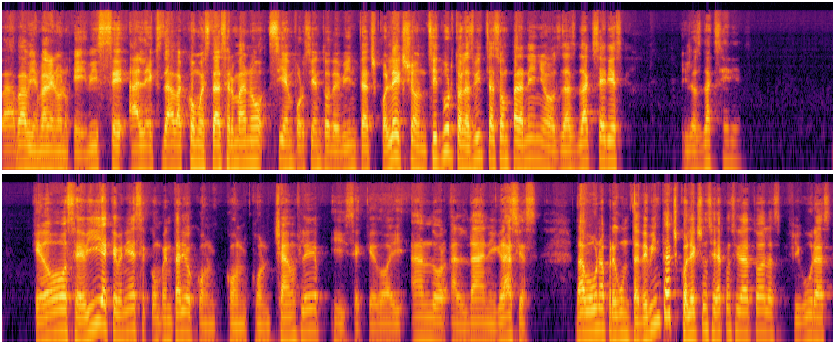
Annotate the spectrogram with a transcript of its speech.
va, va bien, va bien, ok. Dice Alex Dava, ¿cómo estás, hermano? 100% de Vintage Collection. Sid Burton, las vintage son para niños, las Black Series y las Black Series. Quedó, se veía que venía ese comentario con, con, con Chanfle y se quedó ahí. Andor Aldani, gracias. Davo, una pregunta. ¿De Vintage Collection sería considerada todas las figuras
